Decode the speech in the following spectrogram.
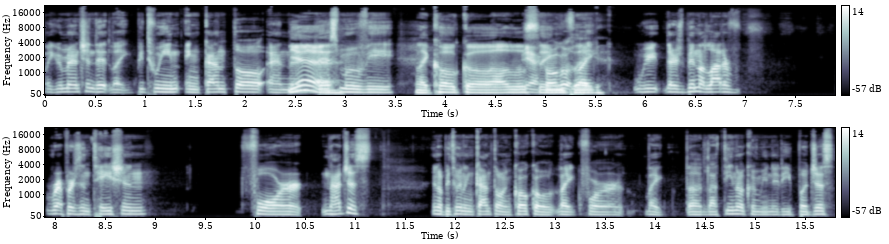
Like we mentioned it, like between Encanto and Yeah. this movie. Like Coco, all those yeah, things. Coco, like, like we, there's been a lot of representation for not just you know between Encanto and Coco, like for like the Latino community, but just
